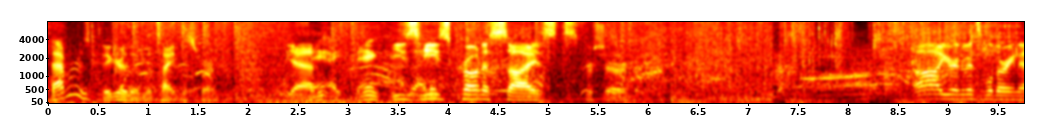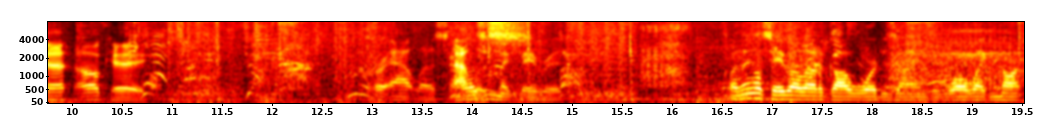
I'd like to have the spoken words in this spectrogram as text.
Thamur is bigger than the Titan Destroyer. I Yeah. think- I think. He's he's Cronos sized for sure. Oh, you're invincible during that. Okay. Or Atlas. Atlas. is my favorite. One thing I'll say about a lot of God of War designs is while like not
